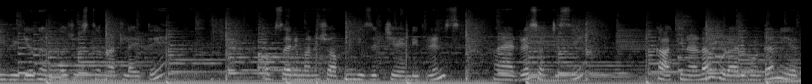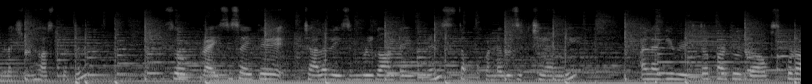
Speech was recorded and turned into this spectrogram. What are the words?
ఈ వీడియో కనుక చూస్తున్నట్లయితే ఒకసారి మన షాప్ని విజిట్ చేయండి ఫ్రెండ్స్ మన అడ్రస్ వచ్చేసి Kakinada Gudarigunta near Lakshmi hospital. So prices అయితే చాలా రీజనబుల్గా ఉంటాయి ఫ్రెండ్స్. తప్పకుండా విజిట్ చేయండి. అలాగే వీటితో పాటు డాగ్స్ కూడా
